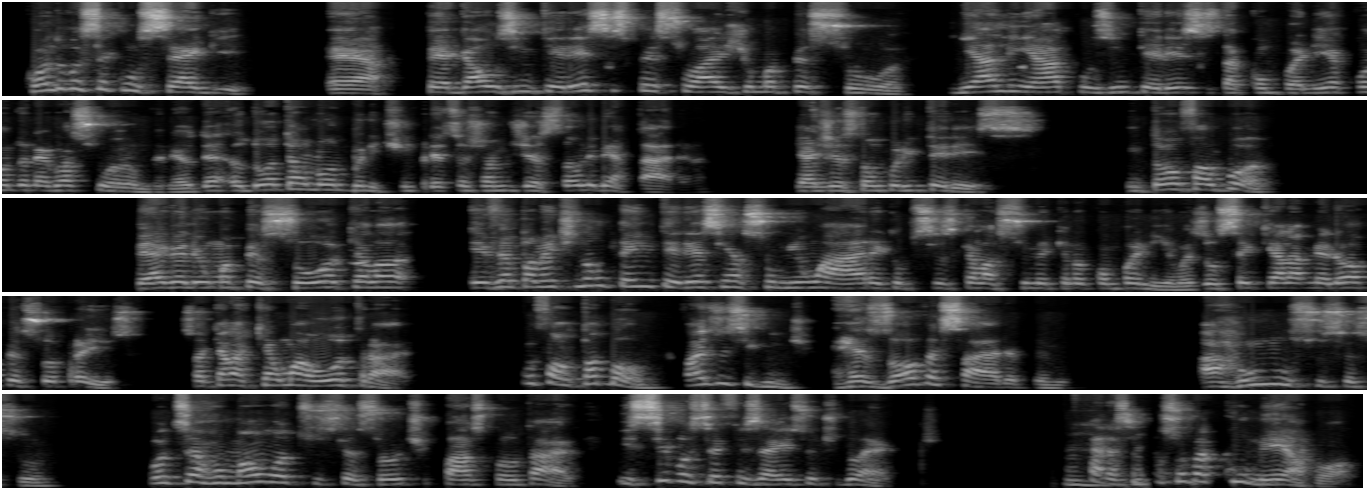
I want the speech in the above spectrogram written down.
Quando você consegue é, pegar os interesses pessoais de uma pessoa e alinhar com os interesses da companhia quando o negócio anda. Né? Eu, dou até um nome bonitinho para isso, eu chamo de gestão libertária, né? que é a gestão por interesses. Então eu falo, pô, pega ali uma pessoa que ela eventualmente não tem interesse em assumir uma área que eu preciso que ela assuma aqui na companhia, mas eu sei que ela é a melhor pessoa para isso. Só que ela quer uma outra área. Eu falo, tá bom, faz o seguinte, resolve essa área para mim. Arruma um sucessor. Quando você arrumar um outro sucessor, eu te passo para outra área. E se você fizer isso, eu te dou equity. Uhum. Cara, essa pessoa vai comer a bola.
